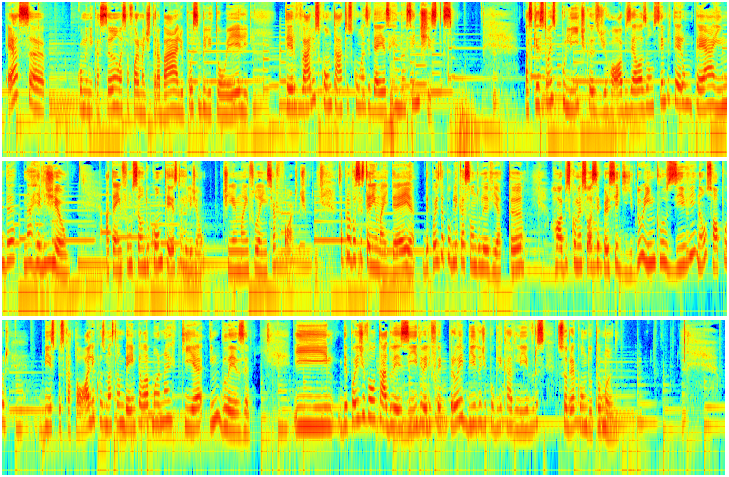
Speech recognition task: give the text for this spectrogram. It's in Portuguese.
Essa comunicação, essa forma de trabalho possibilitou ele ter vários contatos com as ideias renascentistas. As questões políticas de Hobbes, elas vão sempre ter um pé ainda na religião, até em função do contexto, a religião tinha uma influência forte. Só para vocês terem uma ideia, depois da publicação do Leviatã, Hobbes começou a ser perseguido, inclusive não só por bispos católicos, mas também pela monarquia inglesa. E depois de voltar do exílio, ele foi proibido de publicar livros sobre a conduta humana.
